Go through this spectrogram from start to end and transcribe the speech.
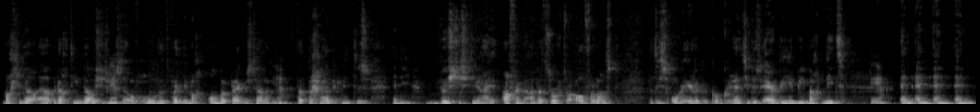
mag je wel elke dag 10 doosjes Ja. bestellen. Of 100. Want je mag onbeperkt bestellen. Ja. Dat begrijp ik niet. Dus, en die busjes die rijden af en aan, dat zorgt voor overlast. Dat is oneerlijke concurrentie, dus Airbnb mag niet. Ja. En, en, en, en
